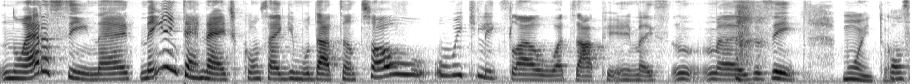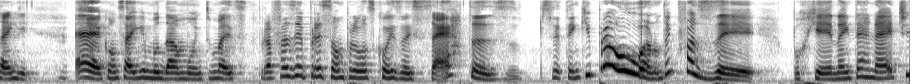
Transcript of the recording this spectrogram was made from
não, era assim, né? Nem a internet consegue mudar tanto, só o, o Wikileaks lá, o WhatsApp, mas, mas assim, Muito. consegue. É, consegue mudar muito, mas pra fazer pressão pelas coisas certas, você tem que ir pra rua, não tem que fazer. Porque na internet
